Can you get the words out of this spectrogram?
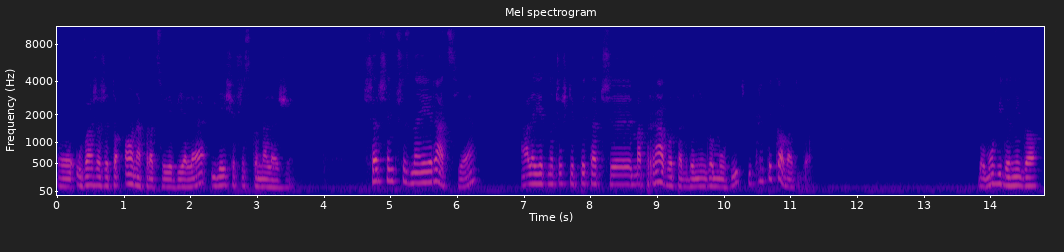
E, uważa, że to ona pracuje wiele i jej się wszystko należy. Szerszeń przyznaje jej rację, ale jednocześnie pyta, czy ma prawo tak do niego mówić i krytykować go. Bo mówi do niego:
